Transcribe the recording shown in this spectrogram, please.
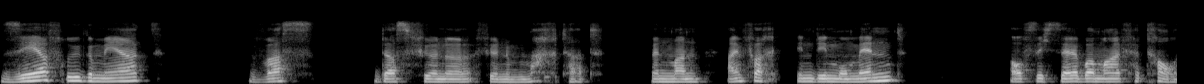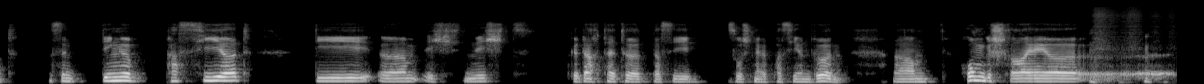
sehr früh gemerkt, was das für eine, für eine Macht hat, wenn man einfach in dem Moment auf sich selber mal vertraut. Es sind Dinge passiert, die ähm, ich nicht gedacht hätte, dass sie so schnell passieren würden. Ähm, Rumgeschreie, äh,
